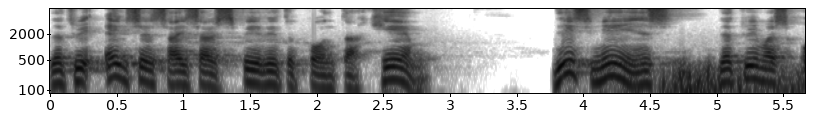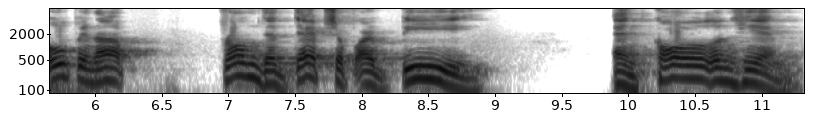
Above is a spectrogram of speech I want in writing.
that we exercise our spirit to contact Him. This means that we must open up from the depths of our being and call on Him.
